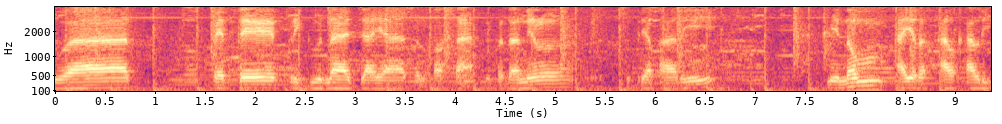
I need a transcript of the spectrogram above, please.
buat PT Triguna Jaya Sentosa. Pak Daniel setiap hari minum air alkali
